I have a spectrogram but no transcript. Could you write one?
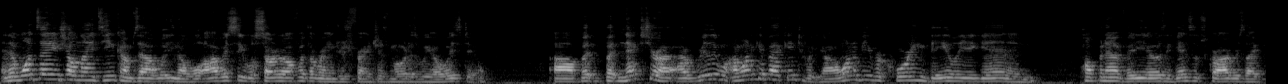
and then once NHL 19 comes out, you know, well, obviously we'll start it off with the Rangers franchise mode as we always do. Uh, but but next year, I, I really want, I want to get back into it. Know, I want to be recording daily again and pumping out videos and getting subscribers. Like,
